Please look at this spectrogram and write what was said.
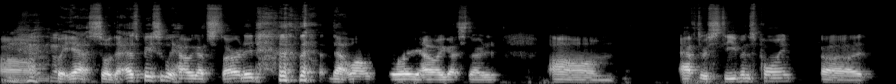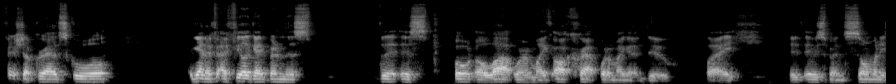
Um, but yeah, so that's basically how I got started. that long story, how I got started. Um, after Stevens Point, uh, finished up grad school. Again, I feel like I've been in this this boat a lot where I'm like, oh crap, what am I going to do? Like, it, there's been so many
